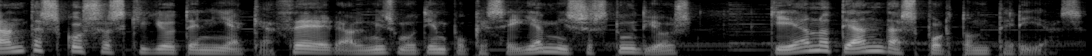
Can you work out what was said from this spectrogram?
tantas cosas que yo tenía que hacer al mismo tiempo que seguía mis estudios, que ya no te andas por tonterías.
